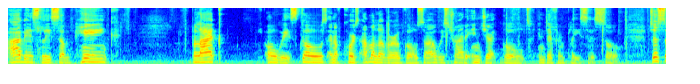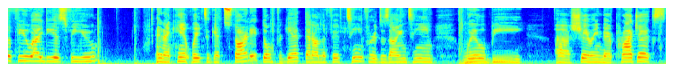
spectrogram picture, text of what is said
Obviously some pink, black, always goes. and of course i'm a lover of gold so i always try to inject gold in different places so just a few ideas for you and i can't wait to get started don't forget that on the 15th her design team will be uh, sharing their projects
